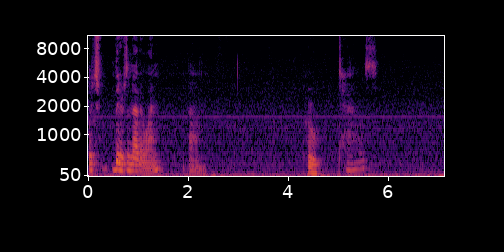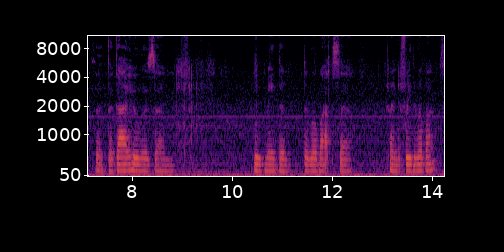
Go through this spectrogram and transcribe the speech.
which there's another one. Um, Who? Taos. The the guy who was um, who made the the robots uh, trying to free the robots.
